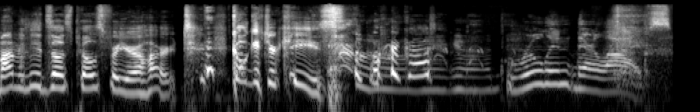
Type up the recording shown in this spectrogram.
Mommy needs those pills for your heart. Go get your keys. Oh, oh my God. Ruin their lives.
